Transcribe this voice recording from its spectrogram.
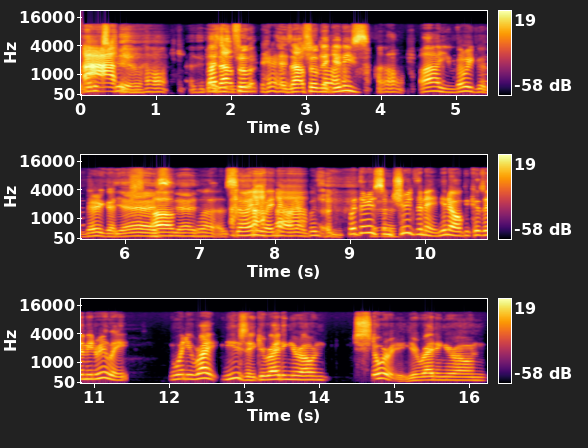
but it's true. Uh, is that from is that from the Goonies? Oh, ah, you very good, very good. Yes. Um, yes. uh, so anyway, no, no, but, but there is some truth in it, you know, because I mean, really, when you write music, you're writing your own story, you're writing your own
